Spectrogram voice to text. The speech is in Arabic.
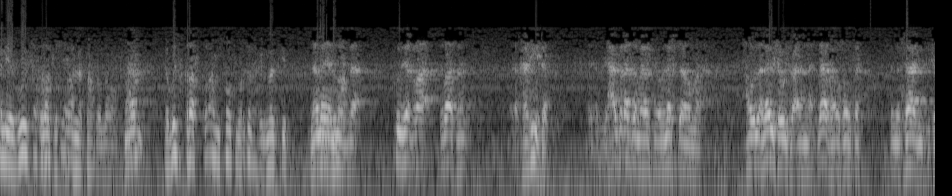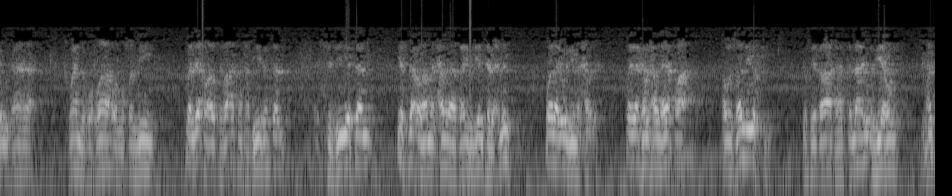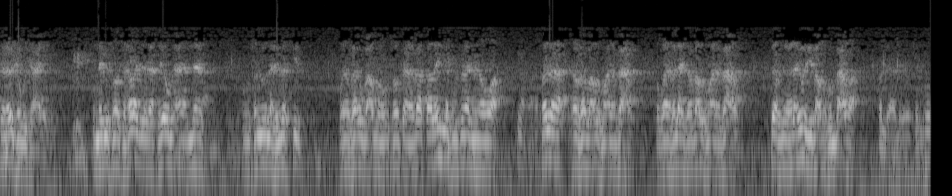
هل يجوز قراءة القرآن لا سمح الله؟ نعم. يجوز قراءة القرآن بصوت مرتفع في المسجد؟ لا ما ينبغي لا. كل يقرأ قراءة خفيفة. بقدر ما يشعر نفسه وما حوله لا يشوش على الناس لا يرفع صوته. في المساجد يشوش على اخوان القراء والمصلين. بل يقرأ قراءة خفيفة سرية يسمعها من حوله قريب ينتفع منه ولا يؤذي من حوله. وإذا كان من حوله يقرأ أو يصلي يخفي يخفي قراءته حتى لا يؤذيهم حتى لا يشوش عليهم. النبي صلى الله عليه وسلم خرج ذات يوم على الناس ويصلون في المسجد ويرفع بعضهم صوتا على بعض قال إنكم تنادون الله. فلا يرفع بعضهم على بعض وقال فلا يرفع بعضهم على بعض. فلا يؤذي بعضكم بعضا. صلى الله عليه وسلم.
